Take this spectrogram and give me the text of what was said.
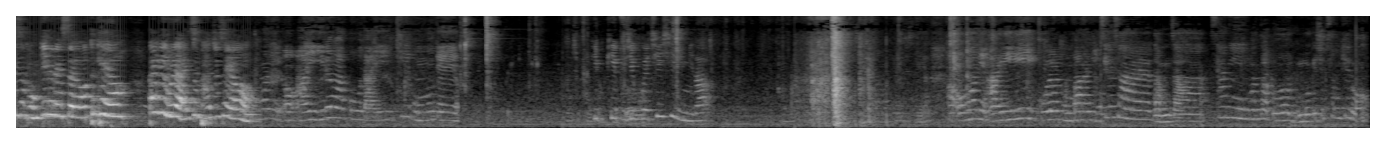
그래서 경기를 했어요. 어떻게 해요? 빨리 우리 아이 좀 봐주세요. 어머니, 어, 아이 이름하고 나이, 키, 몸무게. BP 99에 70입니다. 아, 어머니 아이 고열 동반한 20살 남자 산이 환자분 몸무게 13kg.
